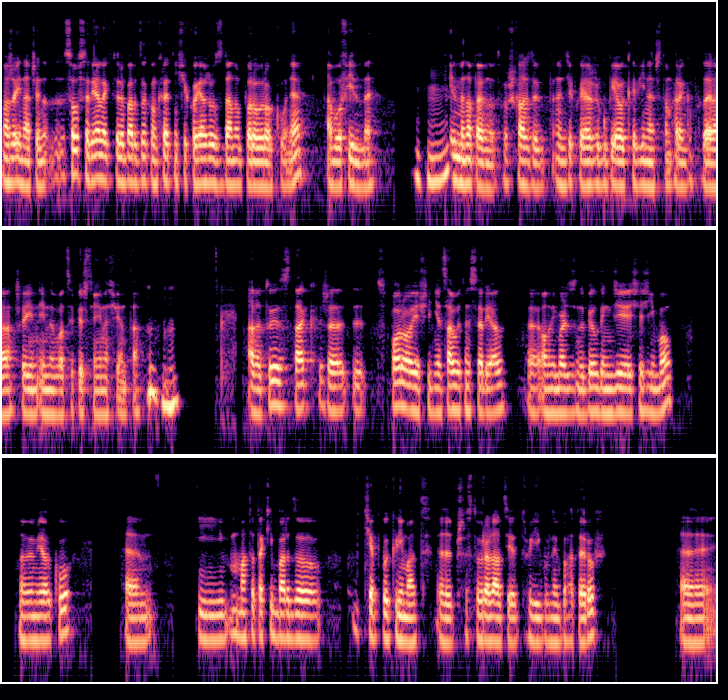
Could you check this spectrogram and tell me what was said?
może inaczej. No, są seriale, które bardzo konkretnie się kojarzą z daną porą roku, nie? Albo filmy. mhm. Filmy na pewno, to już każdy będzie kojarzył Głupiego Kevina, czy tam Harry'ego Pottera, czy in- Innowacje Pierścieni na Święta. Mhm. Ale tu jest tak, że y, sporo, jeśli nie cały ten serial, e, Only Murders in the Building, dzieje się zimą w Nowym Jorku. I ma to taki bardzo ciepły klimat e, przez tą relację drugich głównych bohaterów. E,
